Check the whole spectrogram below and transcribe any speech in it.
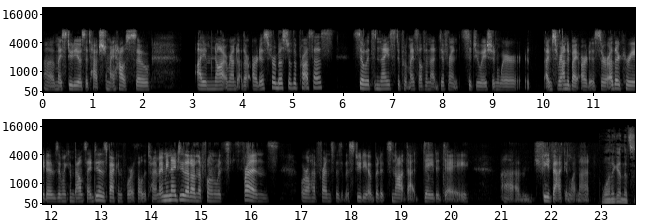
Uh, my studio is attached to my house, so I am not around other artists for most of the process. So it's nice to put myself in that different situation where I'm surrounded by artists or other creatives and we can bounce ideas back and forth all the time. I mean, I do that on the phone with friends or I'll have friends visit the studio, but it's not that day to day Um, feedback and whatnot. Well, and again, that's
